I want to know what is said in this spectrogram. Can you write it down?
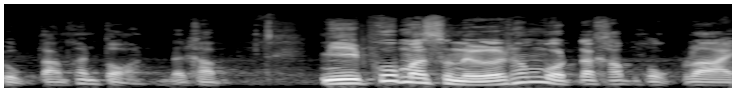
ถูกตามขั้นตอนนะครับ มีผู้มาเสนอทั้งหมดนะครับหกราย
